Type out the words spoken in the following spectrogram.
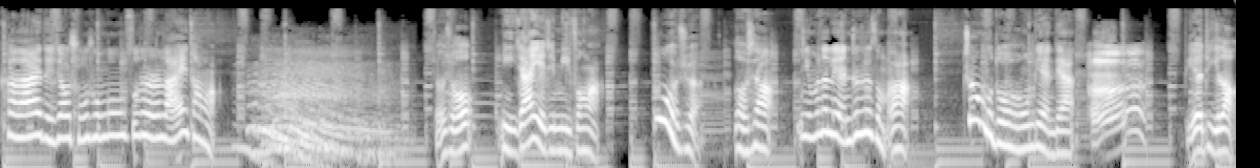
看来得叫除虫公司的人来一趟了。小熊，你家也进蜜蜂了？我去，老乡，你们的脸这是怎么了？这么多红点点？别提了，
